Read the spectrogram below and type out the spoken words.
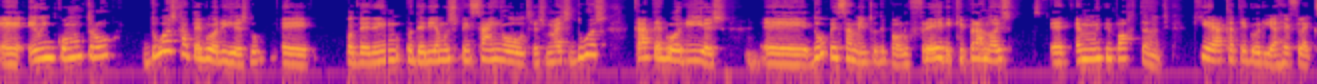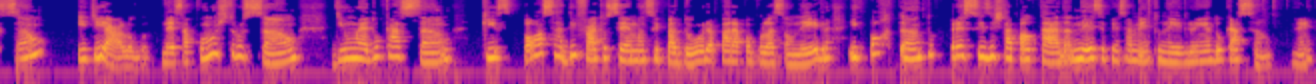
é, eu encontro duas categorias, do, é, poderíamos, pensar em outras, mas duas categorias é, do pensamento de Paulo Freire que para nós é, é muito importante, que é a categoria reflexão e diálogo, nessa construção de uma educação que possa de fato ser emancipadora para a população negra e, portanto, precisa estar pautada nesse pensamento negro em educação. Né?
